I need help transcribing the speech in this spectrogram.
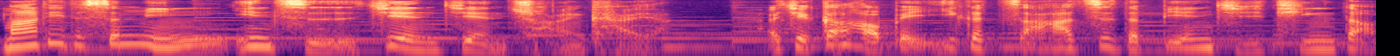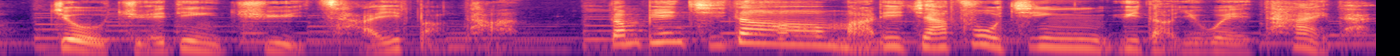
玛丽的声名因此渐渐传开呀。而且刚好被一个杂志的编辑听到，就决定去采访他。当编辑到玛丽家附近，遇到一位太太，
